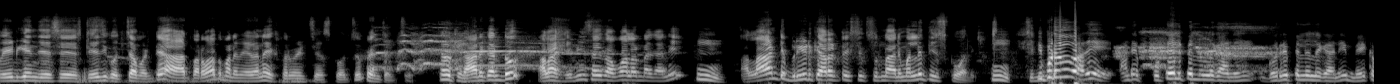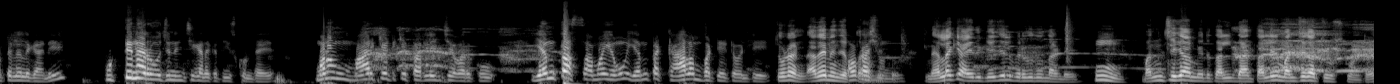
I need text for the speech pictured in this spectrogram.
వెయిట్ గెయిన్ చేసే స్టేజ్కి వచ్చామంటే ఆ తర్వాత మనం ఏమైనా ఎక్స్పెరిమెంట్ చేసుకోవచ్చు పెంచవచ్చు దానికంటూ అలా హెవీ సైజ్ అవ్వాలన్నా కానీ ఉమ్. అలాంటి బ్రీడ్ క్యారెక్టరిస్టిక్స్ ఉన్న అనిమల్ని తీసుకోవాలి. ఇప్పుడు అదే అంటే పొట్టేలు పిల్లలు కానీ గొర్రె పిల్లలు కానీ మేక పిల్లలు కానీ పుట్టిన రోజు నుంచి కనుక తీసుకుంటే మనం మార్కెట్కి తరలించే వరకు ఎంత సమయం ఎంత కాలం పట్టేటువంటి చూడండి అదే నేను చెప్తాను. నెలకి ఐదు కేజీలు పెరుగుతుందండి. మంచిగా మీరు తల్లి దాని తల్లిని మంచిగా చూసుకుంటే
